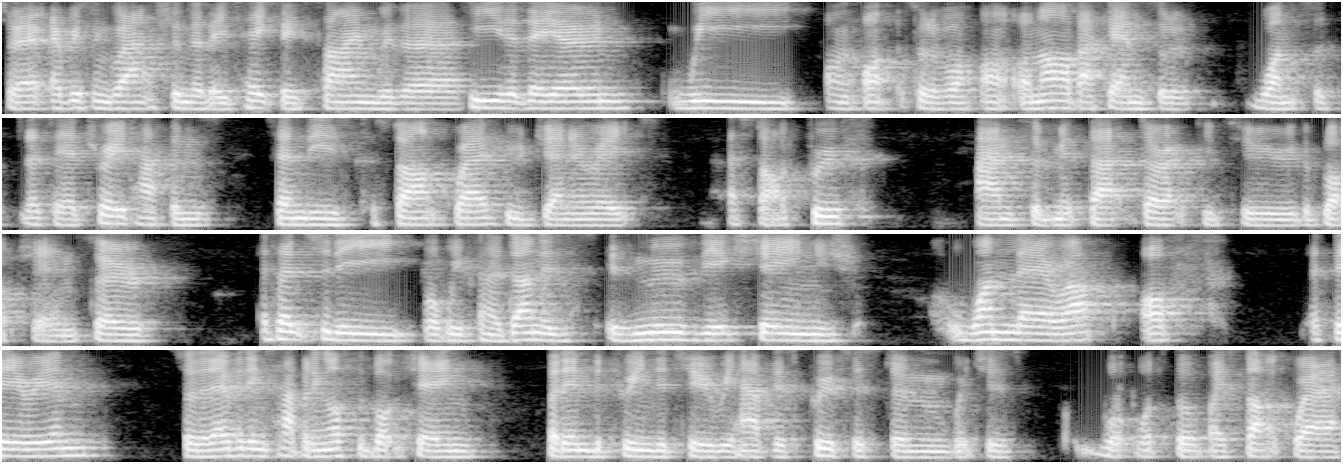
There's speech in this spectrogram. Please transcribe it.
so every single action that they take, they sign with a key that they own. We, on, on sort of on, on, our back end, sort of once a, let's say a trade happens, send these to Starkware, who generate a Stark proof and submit that directly to the blockchain. So essentially, what we've kind of done is is move the exchange one layer up off Ethereum, so that everything's happening off the blockchain. But in between the two, we have this proof system, which is what, what's built by Starkware,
